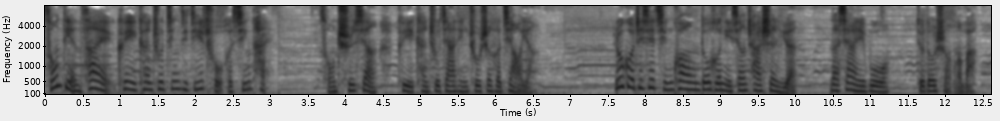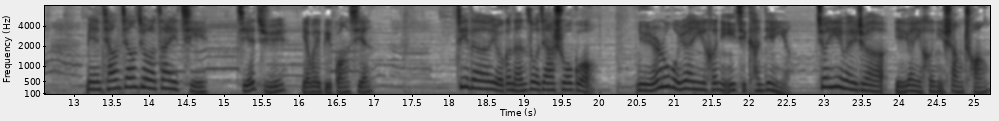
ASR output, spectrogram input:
从点菜可以看出经济基础和心态，从吃相可以看出家庭出身和教养。如果这些情况都和你相差甚远，那下一步就都省了吧。勉强将就了在一起，结局也未必光鲜。记得有个男作家说过：“女人如果愿意和你一起看电影，就意味着也愿意和你上床。”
